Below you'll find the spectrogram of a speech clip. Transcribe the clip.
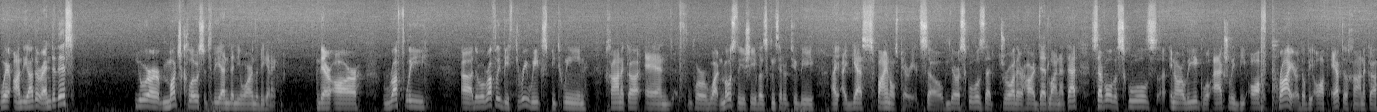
where on the other end of this, you are much closer to the end than you are in the beginning. There are roughly uh, there will roughly be three weeks between Hanukkah and for what most of the yeshivas consider to be, I, I, guess, finals period. So there are schools that draw their hard deadline at that. Several of the schools in our league will actually be off prior. They'll be off after Hanukkah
